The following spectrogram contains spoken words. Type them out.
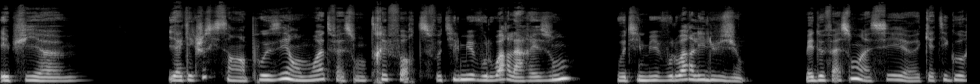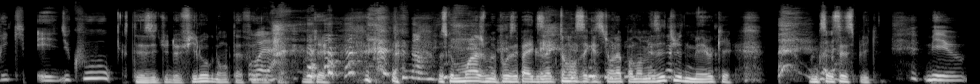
Et puis, euh, il y a quelque chose qui s'est imposé en moi de façon très forte. Faut-il mieux vouloir la raison? Faut-il mieux vouloir l'illusion? Mais de façon assez euh, catégorique. Et du coup... C'était des études de philo, donc t'as fait. Voilà. Okay. non, mais... Parce que moi, je me posais pas exactement ces questions-là pendant mes études, mais ok. Donc ça s'explique. Mais euh,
